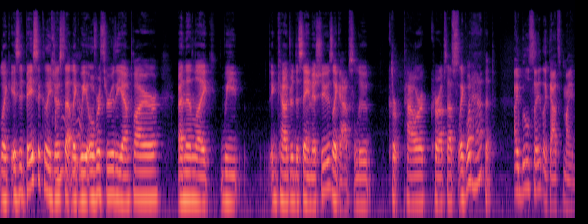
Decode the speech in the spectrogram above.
like is it basically just that like yeah. we overthrew the empire and then like we encountered the same issues, like absolute cor- power corrupts us? Like, what happened? I will say like that's my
